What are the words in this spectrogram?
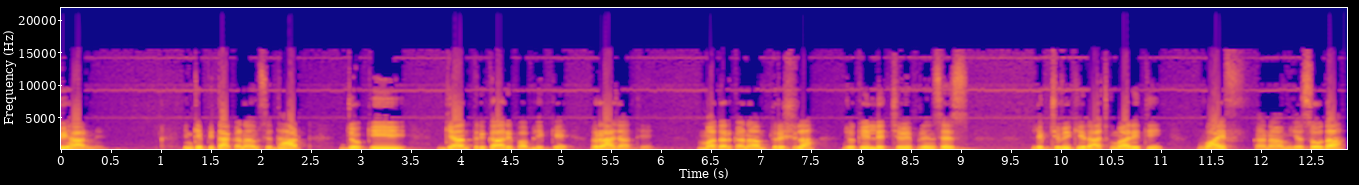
बिहार में। इनके पिता का नाम सिद्धार्थ जो कि ज्ञानत्रिका रिपब्लिक के राजा थे। मदर का नाम त्रिशला, जो कि लिच्छवी प्रिंसेस लिच्छवी की राजकुमारी थी। वाइफ का नाम यशोदा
